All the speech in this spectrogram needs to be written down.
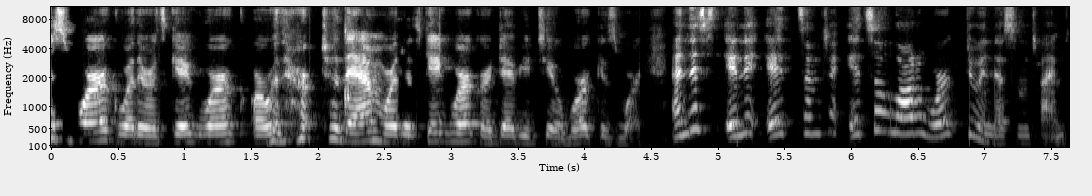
is work, whether it's gig work or whether to them, whether it's gig work or W two. Work is work, and this and it, it sometimes it's a lot of work doing this. Sometimes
